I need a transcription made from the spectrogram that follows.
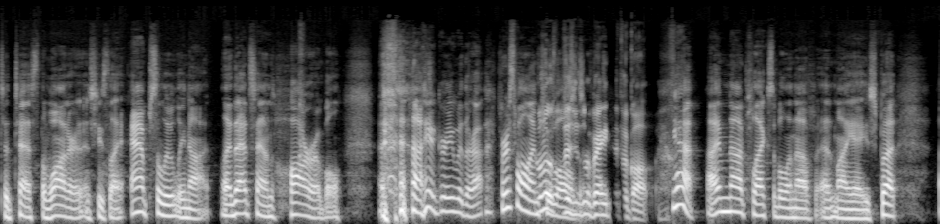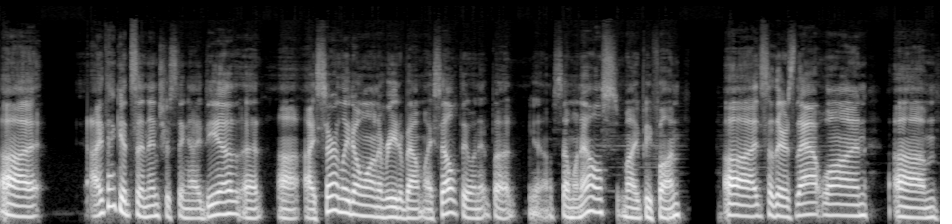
to test the water and she's like absolutely not like that sounds horrible i agree with her first of all i'm Those too old decisions were very difficult yeah i'm not flexible enough at my age but uh, i think it's an interesting idea that uh, i certainly don't want to read about myself doing it but you know someone else might be fun uh, so there's that one um,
